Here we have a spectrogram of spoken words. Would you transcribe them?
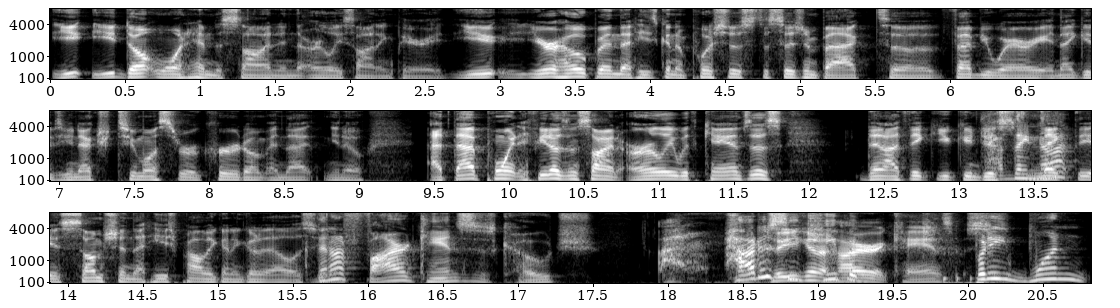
you you don't want him to sign in the early signing period. You you're hoping that he's going to push this decision back to February, and that gives you an extra two months to recruit him. And that you know, at that point, if he doesn't sign early with Kansas, then I think you can just make not- the assumption that he's probably going to go to LSU. they not fired Kansas's coach. How does Who he you gonna keep hire it? at Kansas? But he won.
